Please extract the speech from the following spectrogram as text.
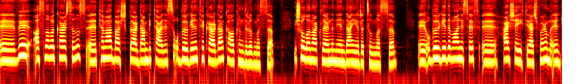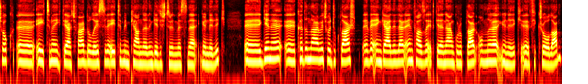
E, ve aslına bakarsanız e, temel başlıklardan bir tanesi o bölgenin tekrardan kalkındırılması, iş olanaklarının yeniden yaratılması. E, o bölgede maalesef e, her şeye ihtiyaç var ama en çok e, eğitime ihtiyaç var. Dolayısıyla eğitim imkanlarının geliştirilmesine yönelik. E, gene e, kadınlar ve çocuklar e, ve engelliler en fazla etkilenen gruplar onlara yönelik e, fikri olan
